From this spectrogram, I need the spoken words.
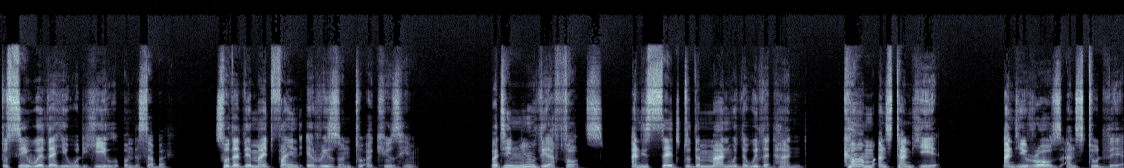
to see whether he would heal on the Sabbath, so that they might find a reason to accuse him. But he knew their thoughts, and he said to the man with the withered hand, Come and stand here. And he rose and stood there.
